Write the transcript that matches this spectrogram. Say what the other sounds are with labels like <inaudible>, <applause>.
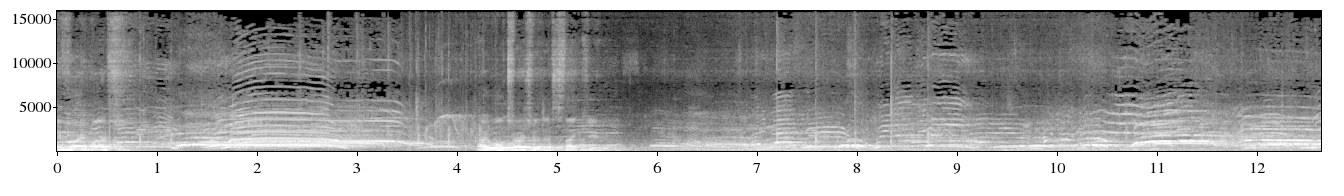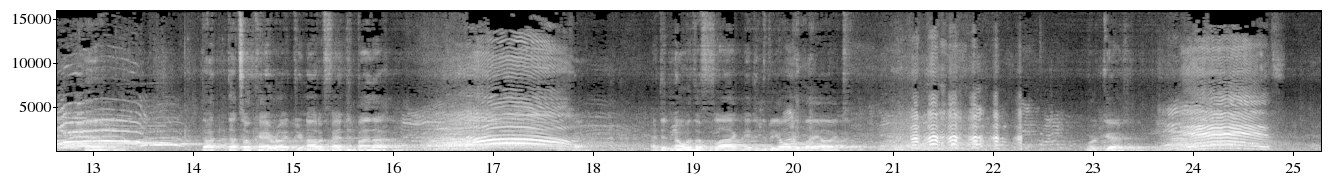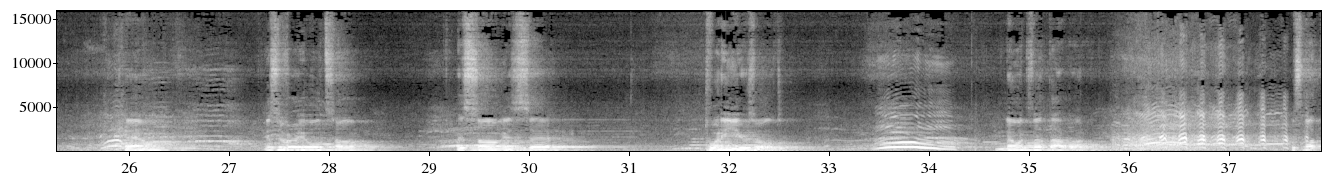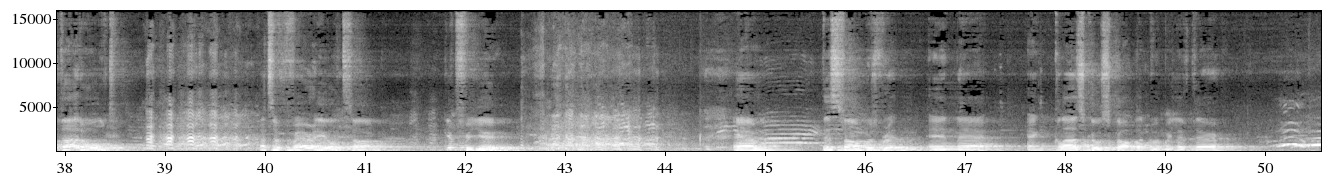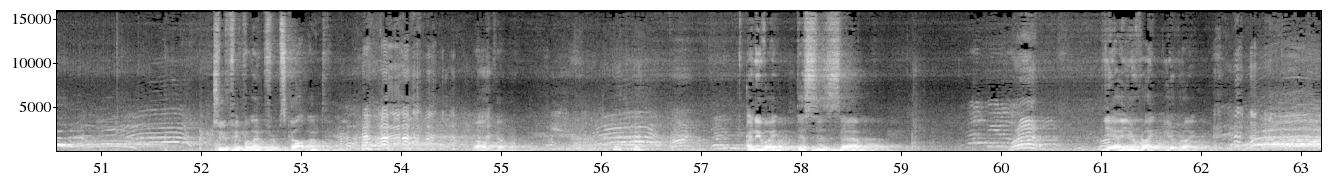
Thank you very much. I will treasure this. Thank you. That, that's okay, right? You're not offended by that? Okay. I didn't know the flag needed to be all the way out. <laughs> We're good. Yes! Um, it's a very old song. This song is uh, 20 years old. Ooh! No, it's not that one. It's not that old. That's a very old song. Good for you. Um, this song was written in, uh, in Glasgow, Scotland when we lived there. Two people in from Scotland. Welcome. Anyway, this is. Um, yeah, you're right, you're right.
